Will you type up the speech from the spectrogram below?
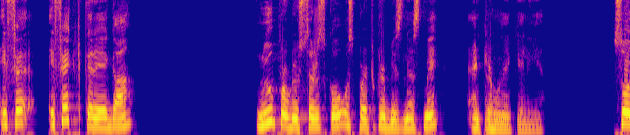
इफ़ेक्ट करेगा न्यू प्रोड्यूसर्स को उस पर्टिकुलर बिज़नेस में एंटर होने के लिए। So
